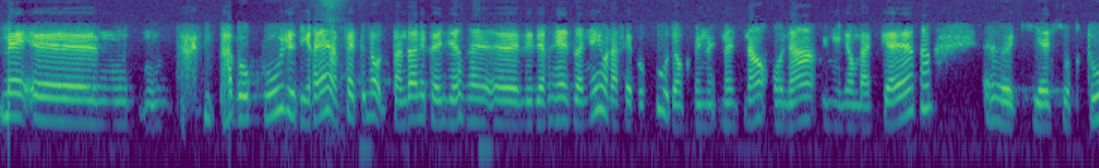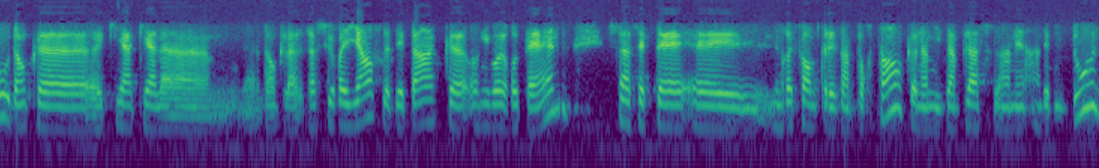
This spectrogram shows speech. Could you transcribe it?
mais euh, pas beaucoup, je dirais. En fait, non, pendant les, euh, dernières années, on a fait beaucoup. Donc maintenant, on a une union bancaire euh, qui est surtout donc euh, qui a qui a la donc la, la surveillance des banques au niveau européen. Ça, c'était une réforme très importante qu'on a mise en place en, en 2012.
